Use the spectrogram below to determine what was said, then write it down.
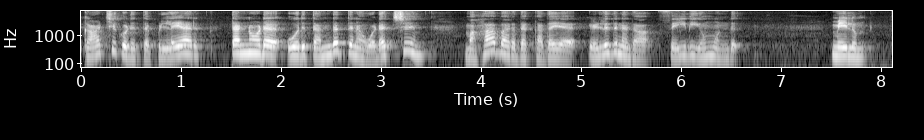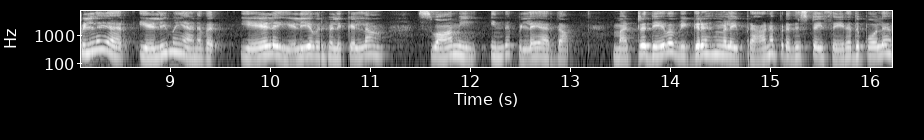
காட்சி கொடுத்த பிள்ளையார் தன்னோட ஒரு தந்தத்தினை உடைச்சு மகாபாரத கதையை எழுதினதா செய்தியும் உண்டு. மேலும் பிள்ளையார் எளிமையானவர். ஏழை எளியவர்களுக்கெல்லாம் சுவாமி இந்த பிள்ளையார் தான். மற்ற தேவ விக்கிரகங்களை பிராண பிரதிஷ்டை செய்கிறது போல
